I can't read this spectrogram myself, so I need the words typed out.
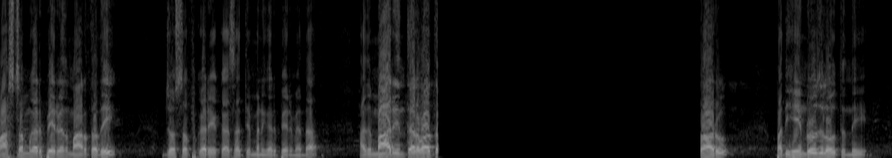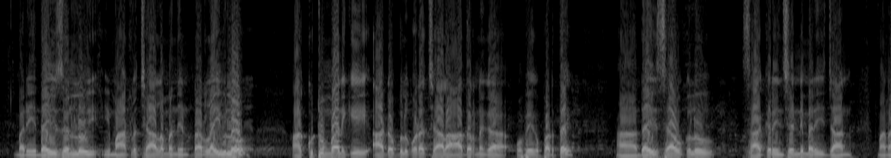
పాస్టమ్ గారి పేరు మీద మారుతుంది. జోసఫ్ గారి యొక్క సత్యమణి గారి పేరు మీద. అది మారిన తర్వాత కారు పదిహేను రోజులు అవుతుంది. మరి దైవజనులు ఈ మాటలు చాలామంది వింటున్నారు లైవ్లో. ఆ కుటుంబానికి ఆ డబ్బులు కూడా చాలా ఆదరణగా ఉపయోగపడతాయి. ఆ, దైవ సేవకులు సహకరించండి. మరి జాన్ మన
